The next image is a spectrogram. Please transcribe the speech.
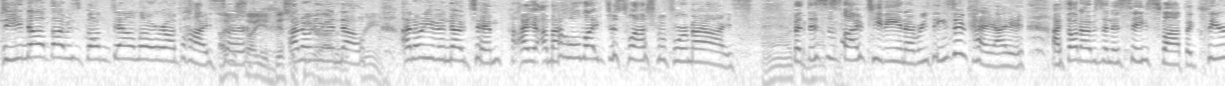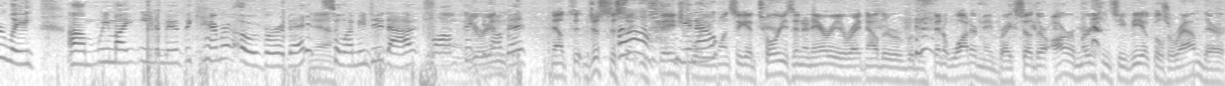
Do you know if I was bumped down low or up high, sir? I just saw you disappear I don't even know. I don't even know, Tim. I, my whole life just flashed before my eyes. Oh, but this is live TV and everything's okay. I, I thought I was in a safe spot, but clearly, um, we might need to move the camera over a bit. Yeah. So let me do that while I'm thinking You're in of it. now. To, just to set Ah, the stage you for know? you once again, Tori's in an area right now there, there's been a water main break, so there are emergency vehicles around there,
